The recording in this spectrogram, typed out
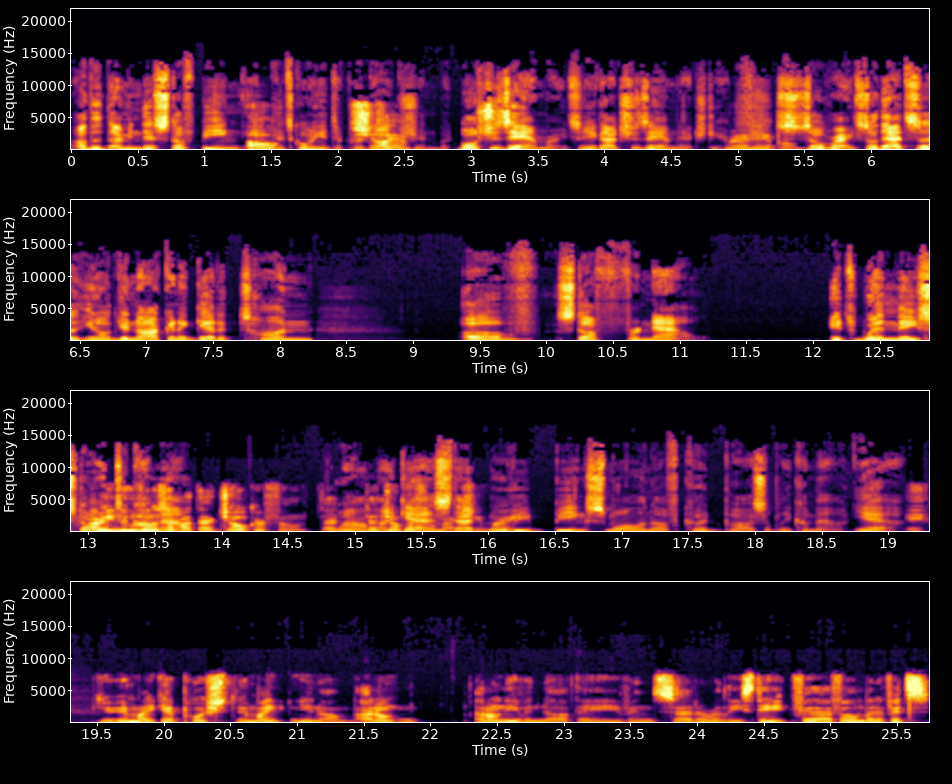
Other, I mean, there's stuff being Oh, that's going into Shazam. production, but well, Shazam, right? So you got Shazam next year, Right, in April. So right, so that's a you know you're not going to get a ton of stuff for now. It's when they start I mean, to who knows out. about that Joker film? That, well, that I Joker guess film that movie might. being small enough could possibly come out. Yeah, It, it might get pushed. It might, you know, I don't, I don't even know if they even set a release date for that film. But if it's,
